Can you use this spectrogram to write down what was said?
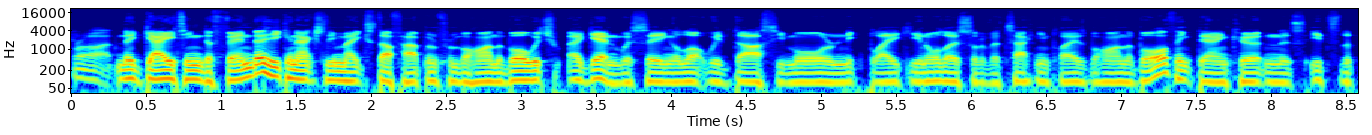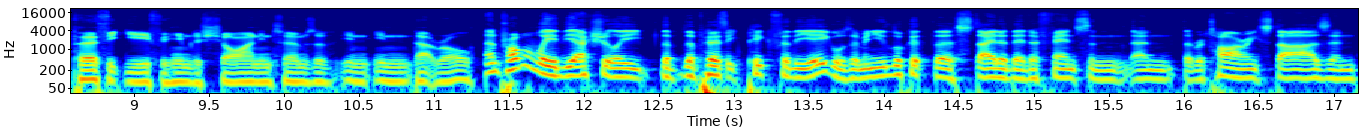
Right. negating defender. He can actually make stuff happen from behind the ball, which again we're seeing a lot with Darcy Moore and Nick Blakey and all those sort of attacking players behind the ball. I think Dan Curtin, it's it's the perfect year for him to shine in terms of in, in that role. and probably the actually the, the perfect pick for the Eagles. I mean, you look at the state of their defense and, and the retiring stars and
